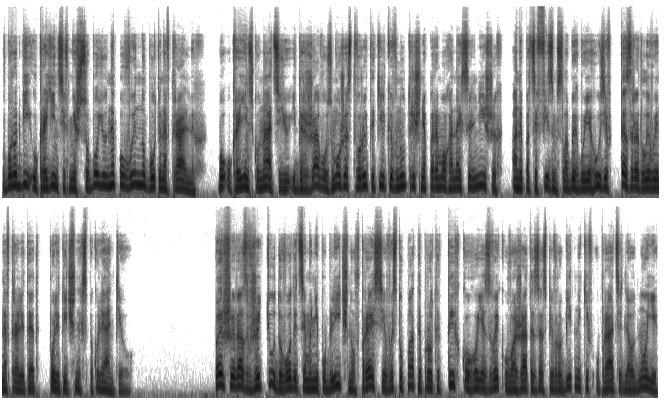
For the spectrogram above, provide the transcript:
В боротьбі українців між собою не повинно бути невтральних, бо українську націю і державу зможе створити тільки внутрішня перемога найсильніших, а не пацифізм слабих боєгузів та зрадливий невтралітет політичних спекулянтів. Перший раз в життю доводиться мені публічно в пресі виступати проти тих, кого я звик уважати за співробітників у праці для одної,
